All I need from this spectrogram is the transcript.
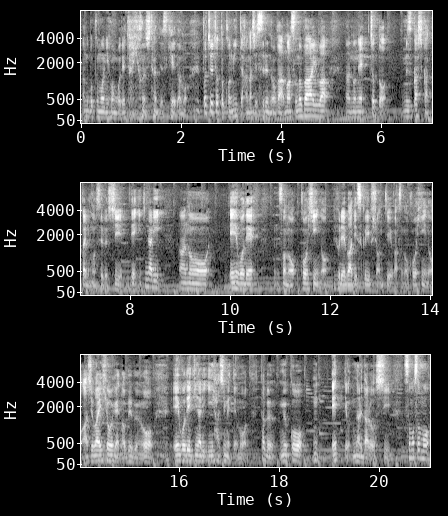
あの僕も日本語で対応したんですけれども途中ちょっと込み入って話するのが、まあ、その場合はあの、ね、ちょっと難しかったりもするしでいきなりあの英語でそのコーヒーの flavor description っていうかそのコーヒーの味わい表現の部分を英語でいきなり言い始めても多分向こうんえってなるだろうしそもそも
